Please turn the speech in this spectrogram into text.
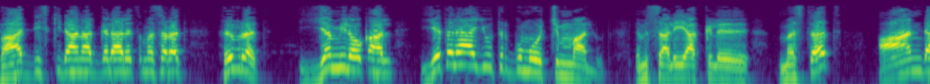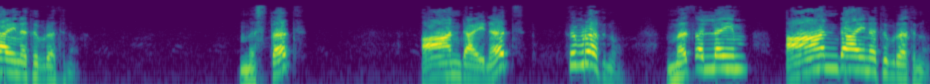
በአዲስ ኪዳን አገላለጽ መሠረት ኅብረት የሚለው ቃል የተለያዩ ትርጉሞችም አሉት። ለምሳሌ ያክል መስጠት አንድ ዐይነት ኅብረት ነው። መስጠት አንድ ዐይነት ኅብረት ነው። መጸለይም አንድ ዐይነት ኅብረት ነው።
